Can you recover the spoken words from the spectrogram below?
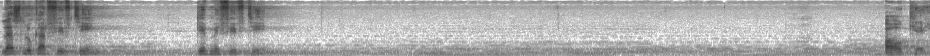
Let's look at 15. Give me 15. Okay.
